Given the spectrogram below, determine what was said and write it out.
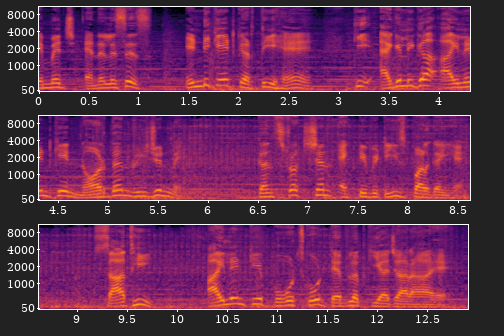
इमेज एनालिसिस इंडिकेट करती हैं कि एगलिगा आइलैंड के नॉर्दर्न रीजन में कंस्ट्रक्शन एक्टिविटीज़ बढ़ गई हैं। साथ ही आइलैंड के पोर्ट्स को डेवलप किया जा रहा है।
